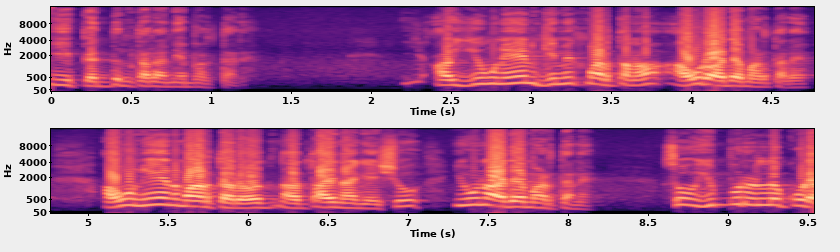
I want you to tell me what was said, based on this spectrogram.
ಈ ಪೆದ್ದನ ಥರನೇ ಬರ್ತಾರೆ. ಇವನೇನು ಗಿಮಿಕ್ ಮಾಡ್ತಾನೋ ಅವರು ಅದೇ ಮಾಡ್ತಾರೆ. ಅವನೇನು ಮಾಡ್ತಾರೋ ತಾಯಿ ನಾಗೇಶು ಇವನು ಅದೇ ಮಾಡ್ತಾನೆ. ಸೊ ಇಬ್ಬರಲ್ಲೂ ಕೂಡ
